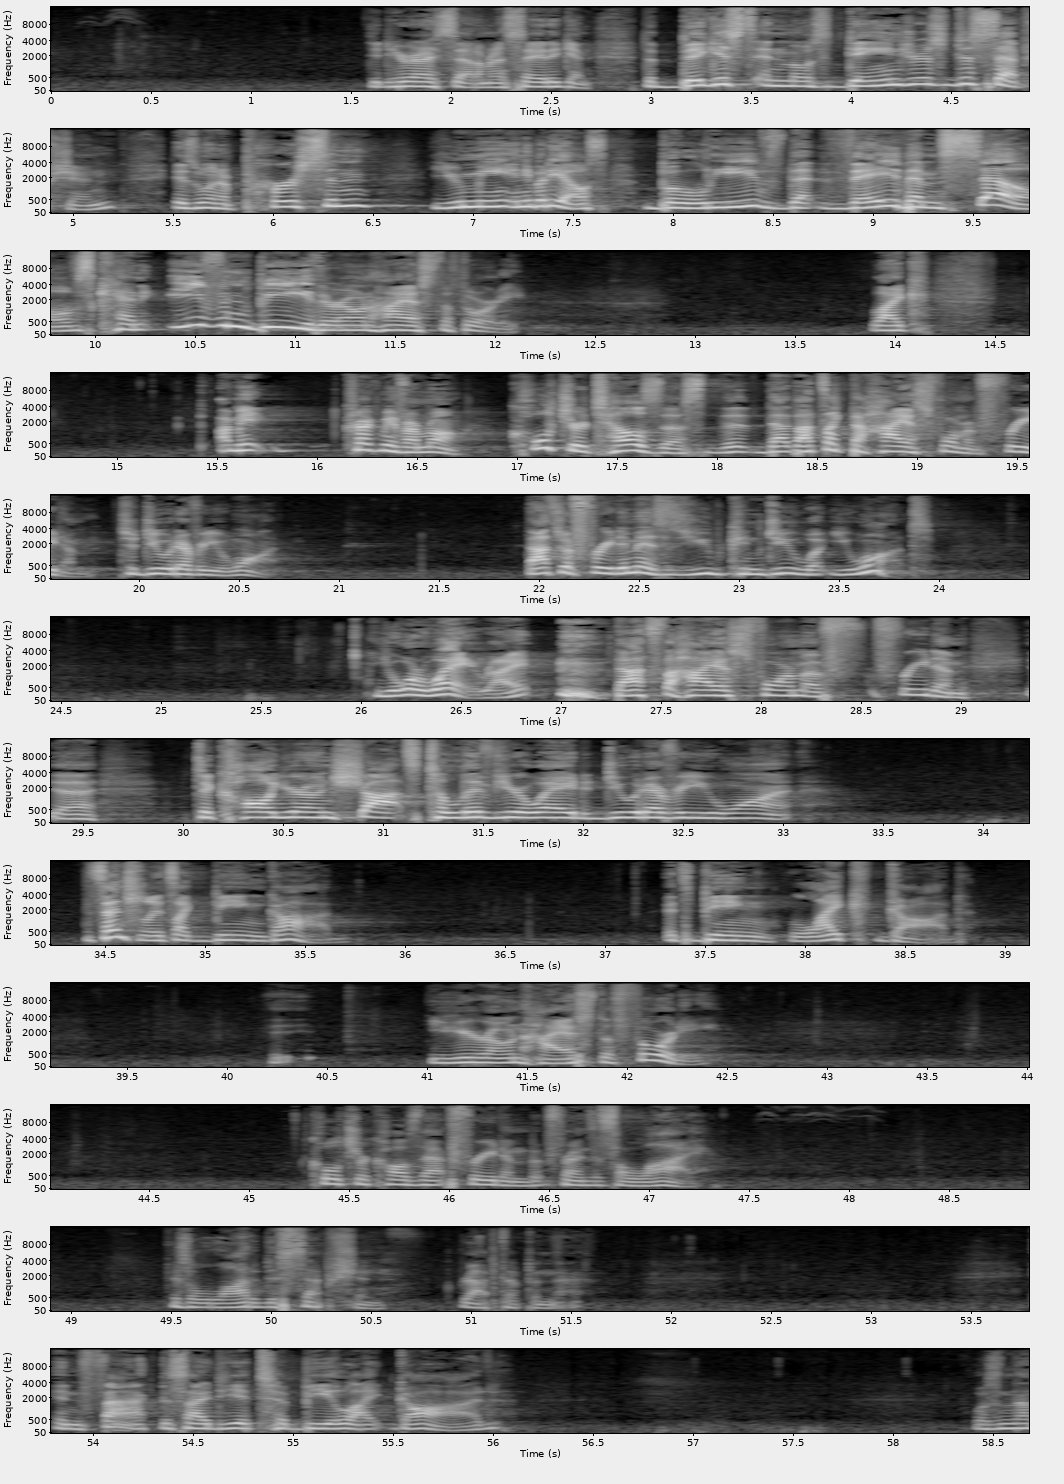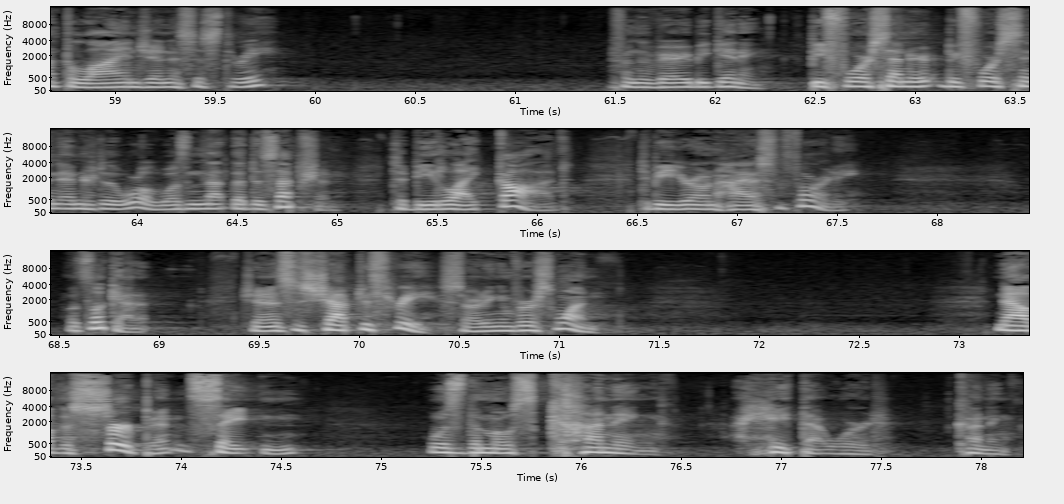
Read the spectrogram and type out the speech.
Did you hear what I said? I'm going to say it again. The biggest and most dangerous deception is when a person, you, me, anybody else, believes that they themselves can even be their own highest authority. Like, I mean, correct me if I'm wrong. Culture tells us that, that that's like the highest form of freedom to do whatever you want. That's what freedom is, is you can do what you want. Your way, right? that's the highest form of freedom. Uh, to call your own shots, to live your way, to do whatever you want. Essentially, it's like being God. It's being like God. Your own highest authority. Culture calls that freedom, but friends, it's a lie. There's a lot of deception wrapped up in that. In fact, this idea to be like God, wasn't that the lie in Genesis 3? From the very beginning, before sin, before sin entered the world. Wasn't that the deception? To be like God, to be your own highest authority. Let's look at it. Genesis chapter 3, starting in verse 1. Now, the serpent, Satan, was the most cunning. I hate that word, cunning.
